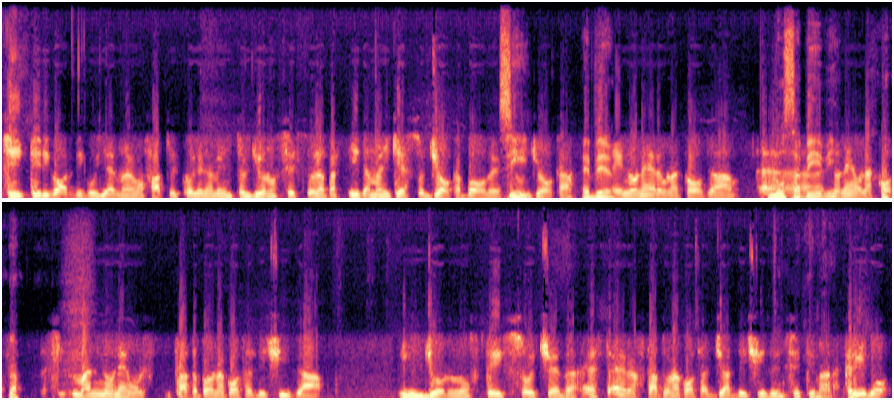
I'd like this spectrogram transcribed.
Sì, ti ricordi Guglielmo avevamo fatto il collegamento il giorno stesso della partita, ma hai chiesto gioca Bove? Sì, non gioca. È vero. E non era una cosa. Lo sapevi. Non è una cosa. sì, ma non è un, stata poi una cosa decisa il giorno stesso, eccetera. Era stata una cosa già decisa in settimana. Credo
